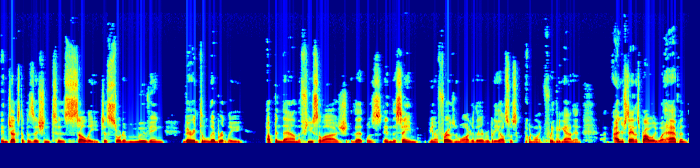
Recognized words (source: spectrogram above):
in juxtaposition to Sully, just sort of moving very deliberately up and down the fuselage that was in the same you know frozen water that everybody else was kind of like freaking out in. I understand that's probably what happened,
